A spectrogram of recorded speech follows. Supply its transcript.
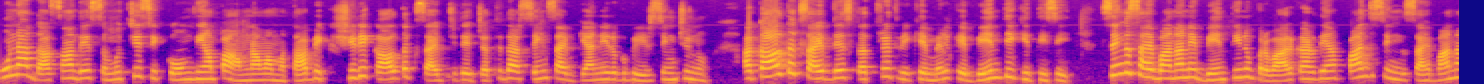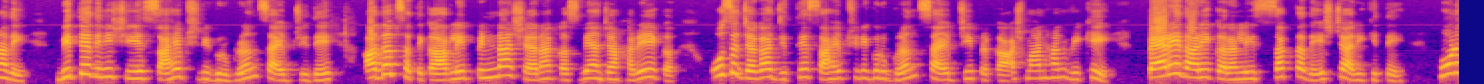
ਉਹਨਾਂ ਦਾਸਾਂ ਦੇ ਸਮੁੱਚੀ ਸਿੱਖ ਕੌਮ ਦੀਆਂ ਭਾਵਨਾਵਾਂ ਮੁਤਾਬਿਕ ਸ੍ਰੀ ਅਕਾਲ ਤਖਤ ਸਾਹਿਬ ਜੀ ਦੇ ਜਥੇਦਾਰ ਸਿੰਘ ਸਾਹਿਬ ਗਿਆਨੀ ਰਘਬੀਰ ਸਿੰਘ ਜੀ ਨੂੰ ਅਕਾਲ ਤਖਤ ਸਾਹਿਬ ਦੇ ਸਕੱਤਰੇਤ ਵਿਖੇ ਮਿਲ ਕੇ ਬੇਨਤੀ ਕੀਤੀ ਸੀ। ਸਿੰਘ ਸਾਹਿਬਾਨਾਂ ਨੇ ਬੇਨਤੀ ਨੂੰ ਪਰਵਾਰ ਕਰਦਿਆਂ ਪੰਜ ਸਿੰਘ ਸਾਹਿਬਾਨਾਂ ਦੇ ਬੀਤੇ ਦਿਨੀ ਸ਼੍ਰੀ ਸਾਹਿਬ, ਸ੍ਰੀ ਗੁਰੂ ਗ੍ਰੰਥ ਸਾਹਿਬ ਜੀ ਦੇ ਅਦਬ ਸਤਿਕਾਰ ਲਈ ਪਿੰਡਾਂ, ਸ਼ਹਿਰਾਂ, ਕਸਬਿਆਂ ਜਾਂ ਹਰੇਕ ਉਸ ਜਗ੍ਹਾ ਜਿੱਥੇ ਸਾਹਿਬ, ਸ੍ਰੀ ਗੁਰੂ ਗ੍ਰੰਥ ਸਾਹਿਬ ਜੀ ਪ੍ਰਕਾਸ਼ਮਾਨ ਹਨ ਵਿਖੇ ਪਹਿਰੇਦਾਰੀ ਕਰਨ ਲਈ ਸਖਤ ਆਦੇਸ਼ ਜਾਰੀ ਕੀਤੇ। ਹੁਣ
